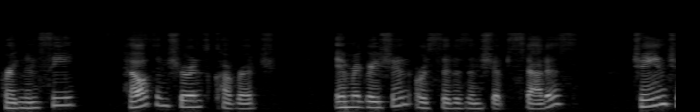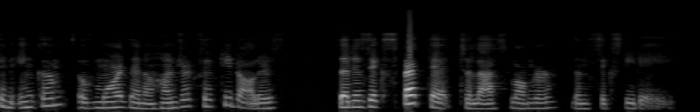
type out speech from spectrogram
pregnancy, health insurance coverage, immigration or citizenship status, change in income of more than $150 that is expected to last longer than 60 days.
